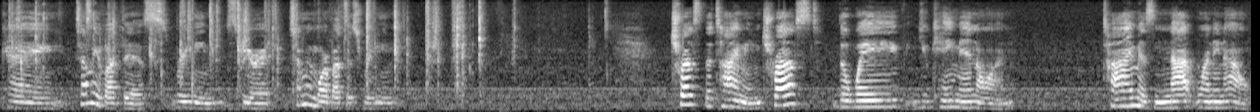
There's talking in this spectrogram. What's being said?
Okay, tell me about this reading, Spirit. Tell me more about this reading. Trust the timing. Trust the wave you came in on. Time is not running out.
